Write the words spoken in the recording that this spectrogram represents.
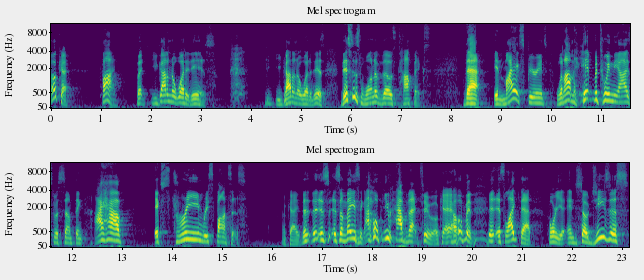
Okay, fine. But you got to know what it is. you, you got to know what it is. This is one of those topics that, in my experience, when I'm hit between the eyes with something, I have extreme responses. Okay, it's, it's amazing. I hope you have that too. Okay, I hope it, it it's like that for you. And so Jesus,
